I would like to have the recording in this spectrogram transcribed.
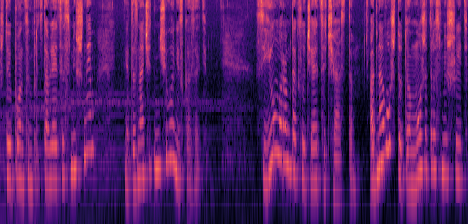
что японцам представляется смешным, это значит ничего не сказать. С юмором так случается часто – Одного что-то может рассмешить,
